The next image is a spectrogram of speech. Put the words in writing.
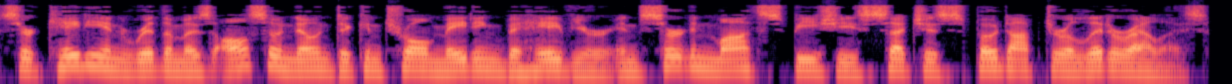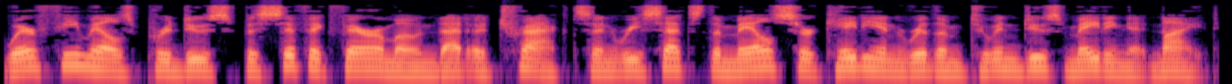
circadian rhythm is also known to control mating behavior in certain moth species such as Spodoptera littoralis, where females produce specific pheromone that attracts and resets the male circadian rhythm to induce mating at night.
